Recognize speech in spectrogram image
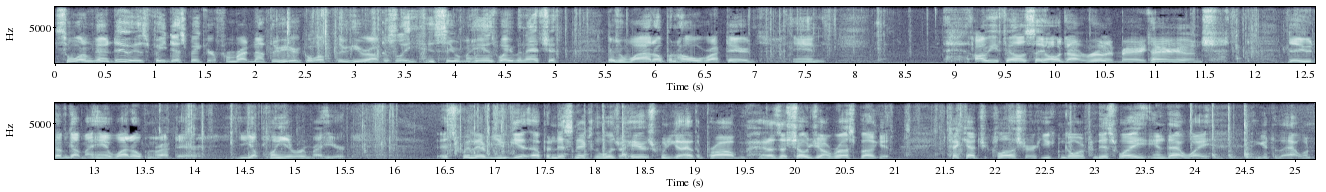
So what I'm going to do is feed that speaker from right down through here, go up through here obviously, and see where my hand's waving at you. There's a wide open hole right there. And all you fellas say, oh, I got really big hands. Dude, I've got my hand wide open right there. You got plenty of room right here. It's whenever you get up in this neck of the woods right here, it's when you gotta have the problem. And as I showed you on Rust Bucket, take out your cluster, you can go in from this way and that way and get to that one.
